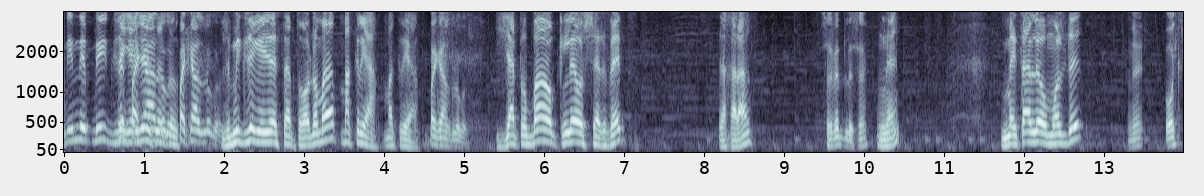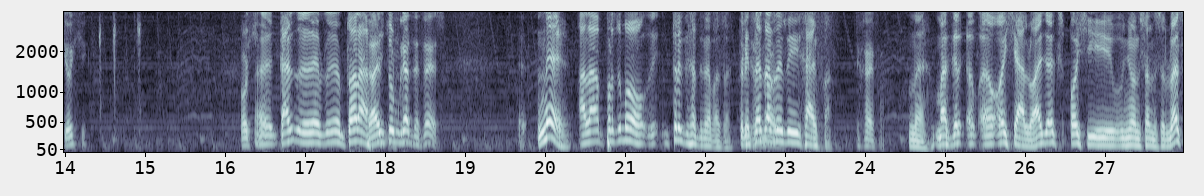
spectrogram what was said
Μην, μην πάει ξεγελιέστε. κανένας από λόγος, το- πάει κανένας λόγος. Μην ξεγελιέστε από το όνομα. Μακριά. Μακριά. Πάει κανένα λόγο. Για τον Μπάουκ λέω Σερβέτ. Μια χαρά. Σερβέντε λες, ε; Ναι. Μετά λέω Μόλντε. Ναι. Όχι, όχι. Όχι. Ε, κα- ε, ε, τώρα Δηλαδή αυτή, Στρουμ Γκράτ θες. Ναι, αλλά προτιμώ. Τρίτη θα την έβαζα. Τρίτη και θα την τέταρτη έβαζες. τη Χάιφα. Τι χάιφα. Ναι. Μακρι- ε, ε, όχι άλλο Άγιαξ, όχι Ουνιόν Σαν Σελουάς,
